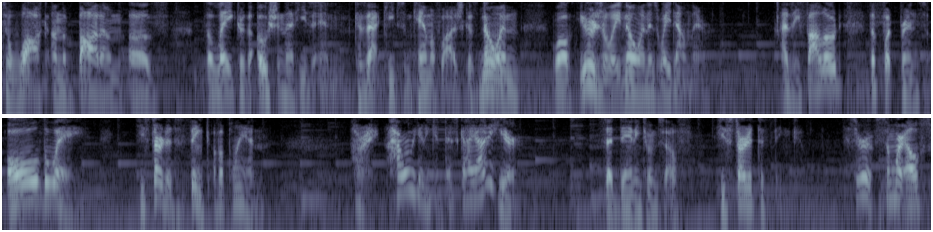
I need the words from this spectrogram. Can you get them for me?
to walk on the bottom of the lake or the ocean that he's in because that keeps him camouflaged because no one, well, usually no one is way down there. As he followed the footprints all the way, he started to think of a plan. All right, how are we going to get this guy out of here? said Danny to himself. He started to think Is there somewhere else,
